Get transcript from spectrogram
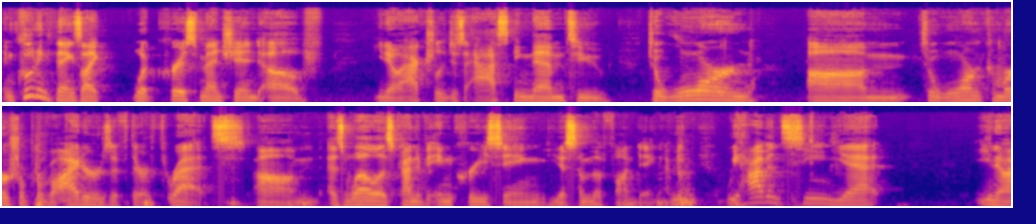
including things like what Chris mentioned of you know actually just asking them to to warn um, to warn commercial providers if they're threats, um, as well as kind of increasing you know some of the funding. I mean, we haven't seen yet, you know,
